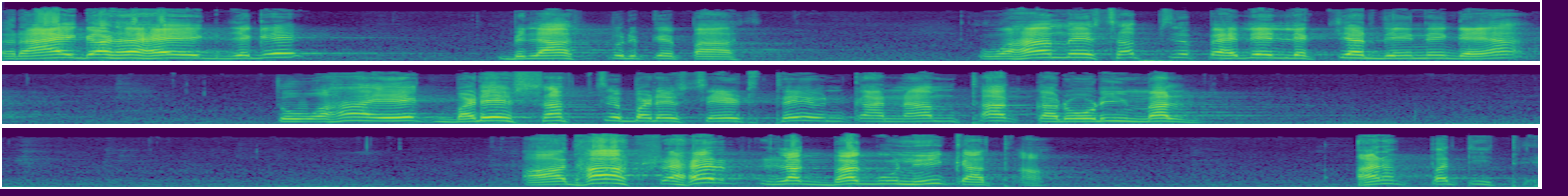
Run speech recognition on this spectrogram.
रायगढ़ है एक जगह, बिलासपुर के पास। वहाँ मैं सबसे पहले लेक्चर देने गया तो वहाँ एक बड़े, सबसे बड़े सेठ थे, उनका नाम था करोड़ी मल आधा शहर लगभग उन्हीं का था। अरबपति थे।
